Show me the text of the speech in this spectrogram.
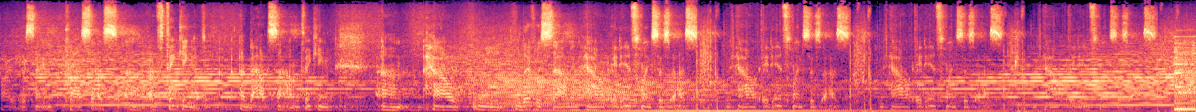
part of the same process uh, of thinking of, about sound, thinking um, how we live with sound and how it influences us, and how it influences us, and how it influences us, and how it influences us.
